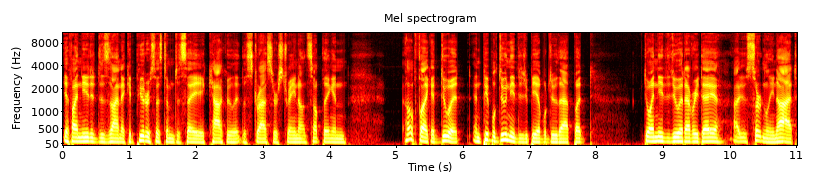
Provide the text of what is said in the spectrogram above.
if I need to design a computer system to say calculate the stress or strain on something, and hopefully I could do it. And people do need to be able to do that, but do I need to do it every day? I certainly not.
